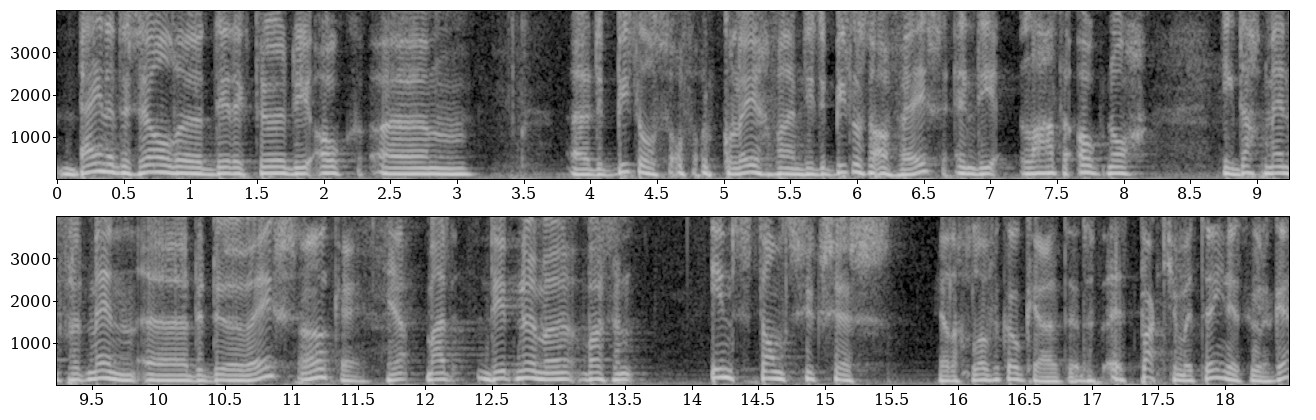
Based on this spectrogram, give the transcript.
bijna dezelfde directeur... die ook ehm, eh, de Beatles, of een collega van hem... die de Beatles afwees. En die later ook nog, ik dacht Manfred Mann, eh, de deur wees. Oké, ja. Maar dit nummer was een instant succes. Ja, dat geloof ik ook, ja. Het, het, het pakt je meteen natuurlijk, hè?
